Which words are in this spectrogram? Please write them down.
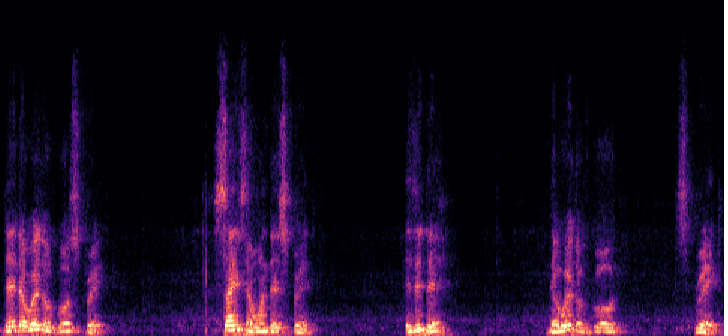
then the word of God spread. Signs and wonders spread. Is it there? The word of God spread,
